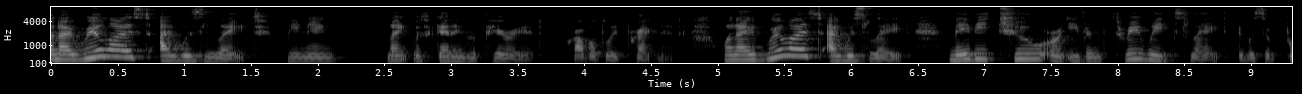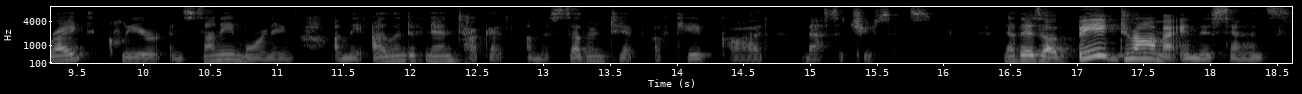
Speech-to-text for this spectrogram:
When I realized I was late, meaning late with getting her period, probably pregnant, when I realized I was late, maybe two or even three weeks late, it was a bright, clear, and sunny morning on the island of Nantucket on the southern tip of Cape Cod, Massachusetts. Now, there's a big drama in this sentence,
